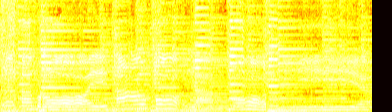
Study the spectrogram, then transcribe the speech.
เดินตามรอยเท้าพ่ออย่างพ่อเพียง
